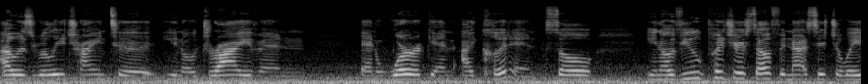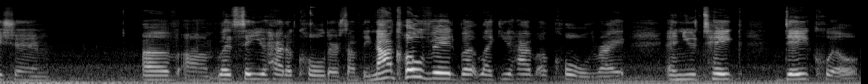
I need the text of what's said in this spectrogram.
i was really trying to you know drive and and work and i couldn't. So you know if you put yourself in that situation of um, let's say you had a cold or something. Not covid but like you have a cold right? And you take dayquil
